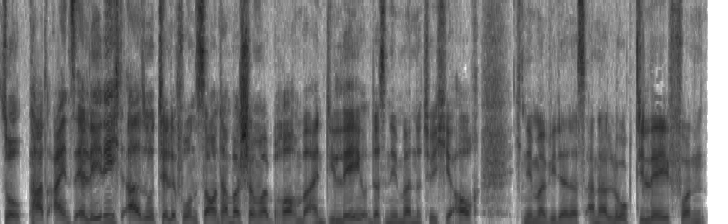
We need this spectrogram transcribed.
So, Part 1 erledigt, also Telefonsound haben wir schon mal, brauchen wir ein Delay und das nehmen wir natürlich hier auch. Ich nehme mal wieder das Analog-Delay von,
